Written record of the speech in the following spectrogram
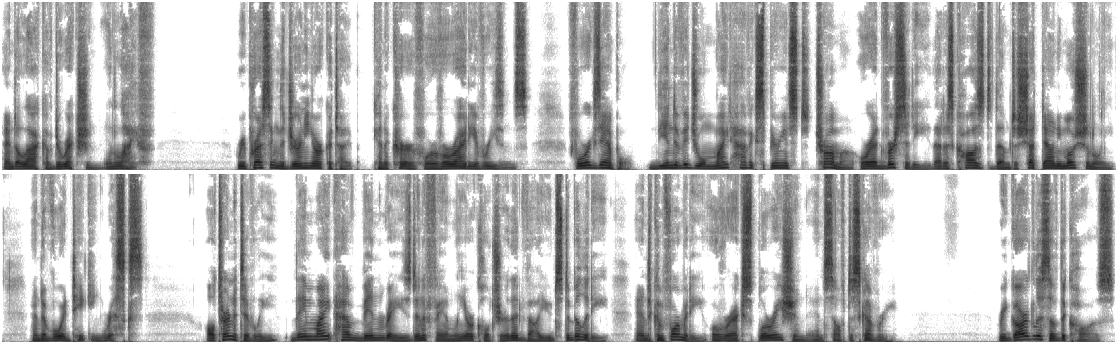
and a lack of direction in life. Repressing the journey archetype can occur for a variety of reasons. For example, the individual might have experienced trauma or adversity that has caused them to shut down emotionally and avoid taking risks. Alternatively, they might have been raised in a family or culture that valued stability and conformity over exploration and self discovery. Regardless of the cause,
